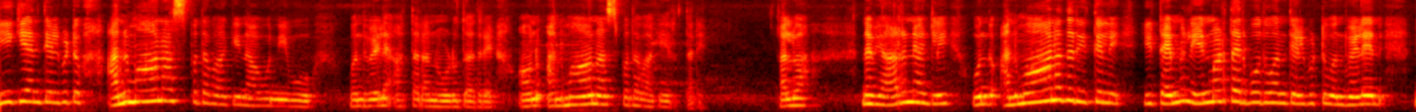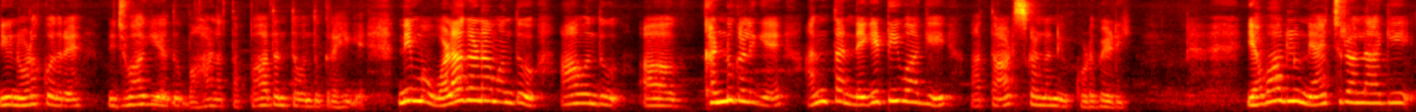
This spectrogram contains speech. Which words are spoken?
ಹೀಗೆ ಅಂತೇಳ್ಬಿಟ್ಟು ಅನುಮಾನಾಸ್ಪದವಾಗಿ ನಾವು ನೀವು ಒಂದು ವೇಳೆ ಆ ಥರ ನೋಡೋದಾದರೆ ಅವನು ಅನುಮಾನಾಸ್ಪದವಾಗಿ ಇರ್ತಾನೆ ಅಲ್ವಾ? ನಾವು ಯಾರನ್ನೇ ಆಗಲಿ ಒಂದು ಅನುಮಾನದ ರೀತಿಯಲ್ಲಿ ಈ ಟೈಮ್ನಲ್ಲಿ ಏನು ಮಾಡ್ತಾ ಇರ್ಬೋದು ಅಂತೇಳ್ಬಿಟ್ಟು ಒಂದು ವೇಳೆ ನೀವು ನೋಡೋಕ್ಕೋದ್ರೆ ನಿಜವಾಗಿ ಅದು ಬಹಳ ತಪ್ಪಾದಂಥ ಒಂದು ಗ್ರಹಿಗೆ. ನಿಮ್ಮ ಒಳಗಣ ಒಂದು, ಆ ಒಂದು ಕಣ್ಣುಗಳಿಗೆ ಅಂಥ ನೆಗೆಟಿವ್ ಆಗಿ ಆ ಥಾಟ್ಸ್ಗಳನ್ನ ನೀವು ಕೊಡಬೇಡಿ. ಯಾವಾಗಲೂ ನ್ಯಾಚುರಲ್ ಆಗಿ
